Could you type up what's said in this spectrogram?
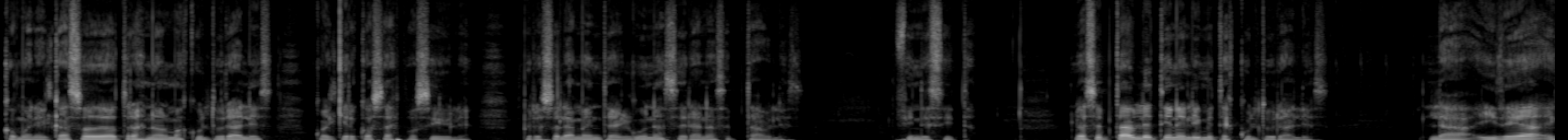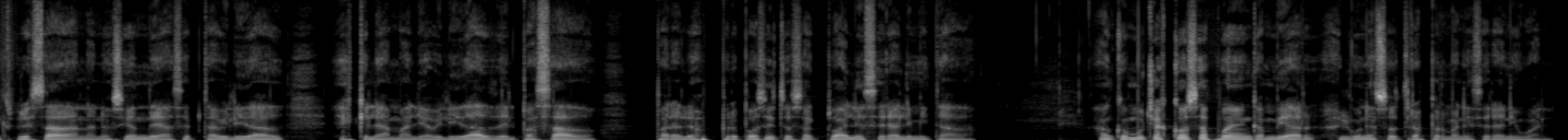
Como en el caso de otras normas culturales, cualquier cosa es posible, pero solamente algunas serán aceptables. Fin de cita. Lo aceptable tiene límites culturales. La idea expresada en la noción de aceptabilidad es que la maleabilidad del pasado para los propósitos actuales será limitada. Aunque muchas cosas pueden cambiar, algunas otras permanecerán igual.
